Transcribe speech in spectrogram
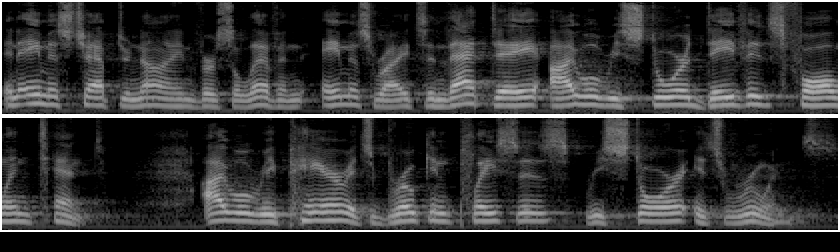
In Amos chapter 9, verse 11, Amos writes, In that day I will restore David's fallen tent. I will repair its broken places, restore its ruins,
